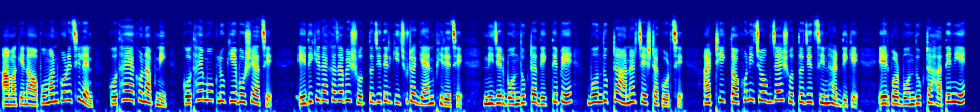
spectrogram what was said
আমাকে না অপমান করেছিলেন? কোথায় এখন আপনি? কোথায় মুখ লুকিয়ে বসে আছে? এদিকে দেখা যাবে সত্যজিতের কিছুটা জ্ঞান ফিরেছে। নিজের বন্দুকটা দেখতে পেয়ে বন্দুকটা আনার চেষ্টা করছে। আর ঠিক তখনই চোখ যায় সত্যজিৎ সিনহার দিকে। এরপর বন্দুকটা হাতে নিয়ে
